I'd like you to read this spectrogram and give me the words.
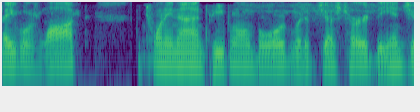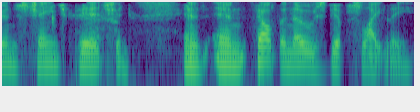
tables locked, the 29 people on board would have just heard the engines change pitch and, and, and felt the nose dip slightly,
